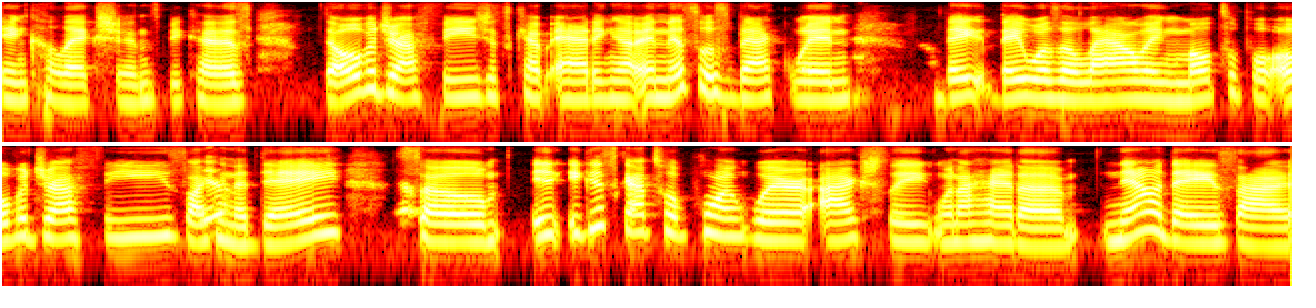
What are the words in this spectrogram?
in collections because the overdraft fees just kept adding up. And this was back when they they was allowing multiple overdraft fees like yep. in a day. Yep. So it, it just got to a point where I actually when I had a um, nowadays I,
